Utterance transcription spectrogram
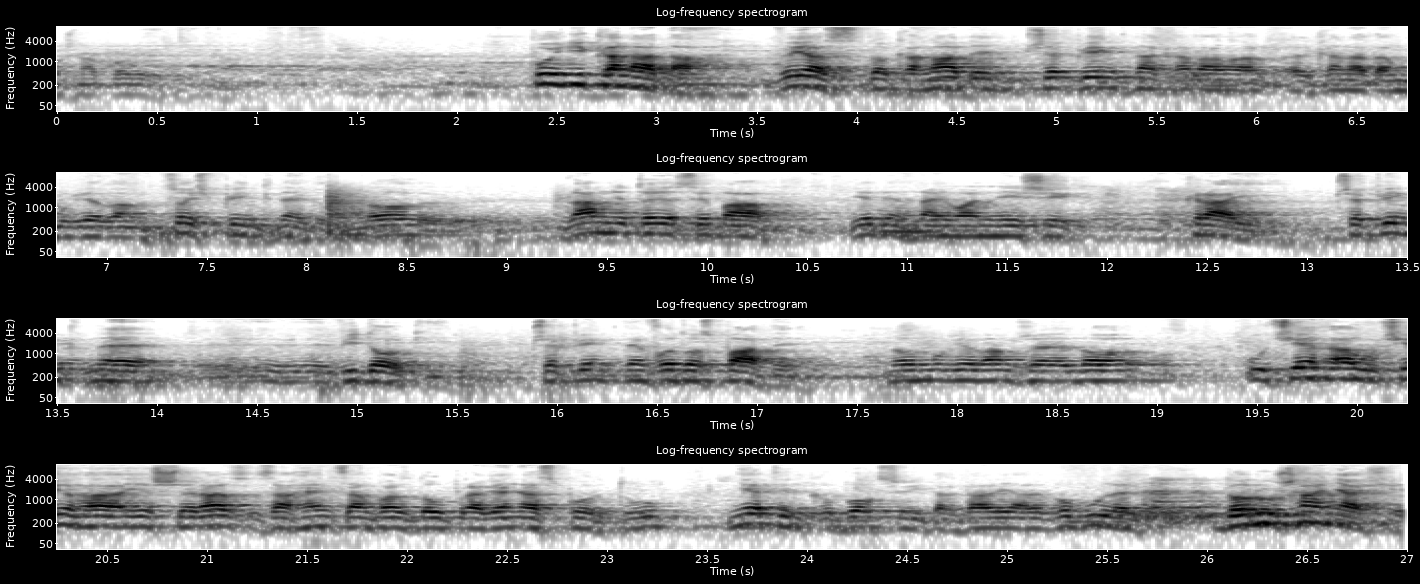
można powiedzieć. No. Później Kanada. Wyjazd do Kanady, przepiękna Kanada, Kanada, mówię Wam, coś pięknego. No, dla mnie to jest chyba jeden z najładniejszych krajów. Przepiękne y, widoki, przepiękne wodospady. No mówię Wam, że no, uciecha, uciecha, jeszcze raz zachęcam Was do uprawiania sportu, nie tylko boksu i tak dalej, ale w ogóle do ruszania się,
